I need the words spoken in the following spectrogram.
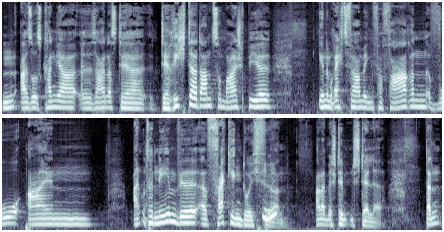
Hm, also es kann ja äh, sein, dass der, der Richter dann zum Beispiel in einem rechtsförmigen Verfahren, wo ein, ein Unternehmen will äh, Fracking durchführen mhm. an einer bestimmten Stelle dann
